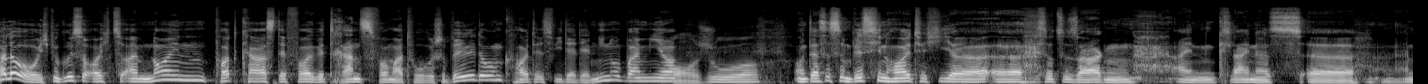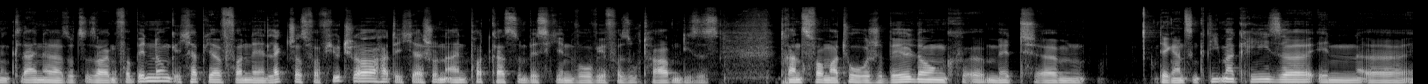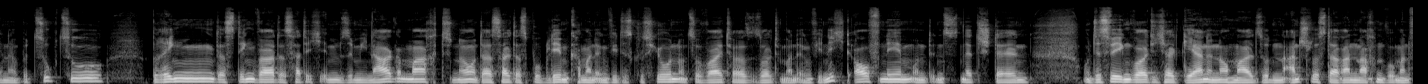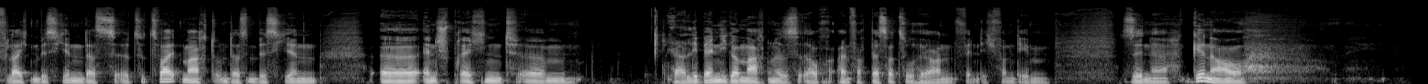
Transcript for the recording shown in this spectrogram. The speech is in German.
Hallo, ich begrüße euch zu einem neuen Podcast der Folge Transformatorische Bildung. Heute ist wieder der Nino bei mir. Bonjour. Und das ist so ein bisschen heute hier äh, sozusagen ein kleines, äh, eine kleine sozusagen Verbindung. Ich habe ja von den Lectures for Future hatte ich ja schon einen Podcast so ein bisschen, wo wir versucht haben, dieses transformatorische Bildung äh, mit ähm, der ganzen Klimakrise in, äh, in einen Bezug zu bringen. Das Ding war, das hatte ich im Seminar gemacht, ne, und da ist halt das Problem, kann man irgendwie Diskussionen und so weiter, sollte man irgendwie nicht aufnehmen und ins Netz stellen. Und deswegen wollte ich halt gerne nochmal so einen Anschluss daran machen, wo man vielleicht ein bisschen das äh, zu zweit macht und das ein bisschen äh, entsprechend ähm, ja, lebendiger macht und es ist auch einfach besser zu hören, finde ich, von dem Sinne. Genau.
